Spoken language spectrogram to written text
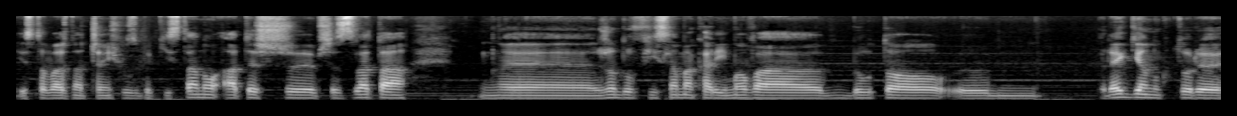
jest to ważna część Uzbekistanu, a też przez lata rządów Islama Karimowa był to region, który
